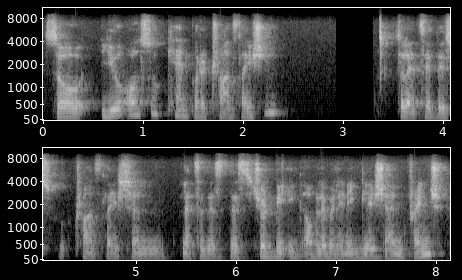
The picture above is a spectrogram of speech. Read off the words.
So you also can put a translation. So let's say this translation, let's say this, this should be available in English and French.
